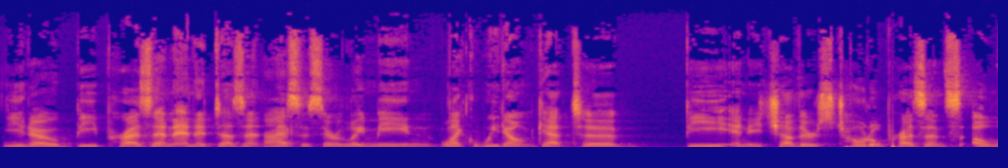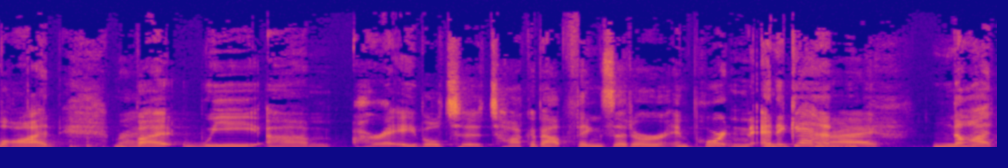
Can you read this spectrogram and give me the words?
you know, be present, and it doesn't Right. necessarily mean like we don't get to be in each other's total presence a lot, Right. but we um, are able to talk about things that are important. And again, Right. not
